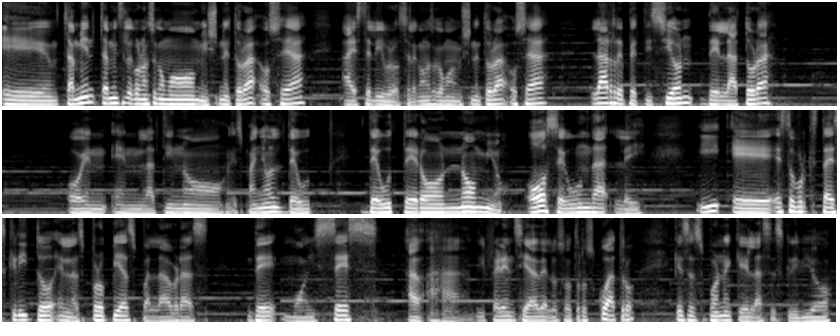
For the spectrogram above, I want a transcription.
eh, también, también se le conoce como Mishneh Torah, o sea, a este libro se le conoce como Mishneh Torah, o sea, la repetición de la Torah, o en, en latino español, Deuteronomio, o segunda ley. Y eh, esto porque está escrito en las propias palabras de Moisés, a, diferencia de los otros cuatro, que se supone que las escribió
